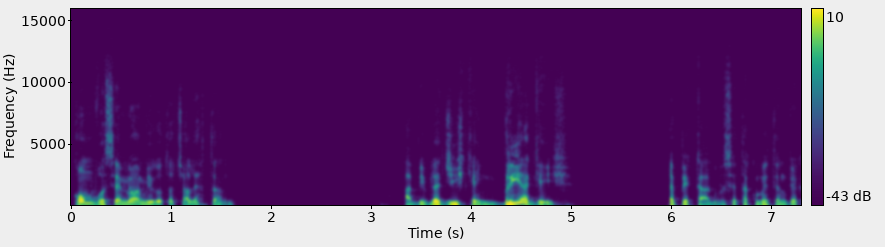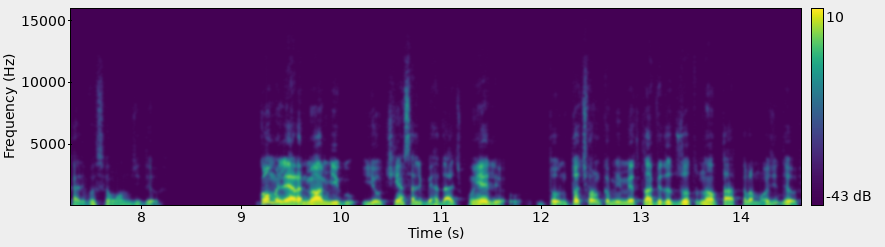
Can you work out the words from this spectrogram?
Como você é meu amigo, eu estou te alertando. A Bíblia diz que a embriaguez é pecado. Você está cometendo pecado e você é um homem de Deus. Como ele era meu amigo e eu tinha essa liberdade com ele, não tô te falando que eu me meto na vida dos outros, não, tá? Pelo amor de Deus.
